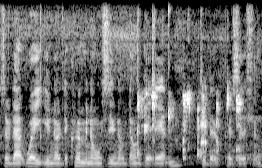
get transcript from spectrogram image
So that way, you know, the criminals, you know, don't get in to their position.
